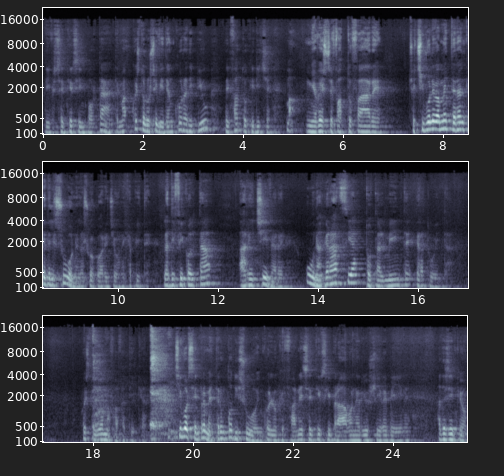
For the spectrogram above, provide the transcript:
di sentirsi importante, ma questo lo si vede ancora di più nel fatto che dice, ma mi avesse fatto fare, cioè ci voleva mettere anche del suo nella sua guarigione, capite? La difficoltà a ricevere una grazia totalmente gratuita. Questo l'uomo fa fatica. Ci vuole sempre mettere un po' di suo in quello che fa, nel sentirsi bravo, nel riuscire bene. Ad esempio,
